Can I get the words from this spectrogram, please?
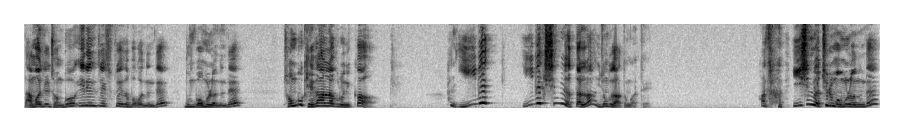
나머지를 전부 1인실 숙소에서 먹었는데 문 머물렀는데 전부 계산하려고 그러니까 한 200, 210 몇 달러? 이 정도 나왔던 것 같아. 한 20 며칠을 머물렀는데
